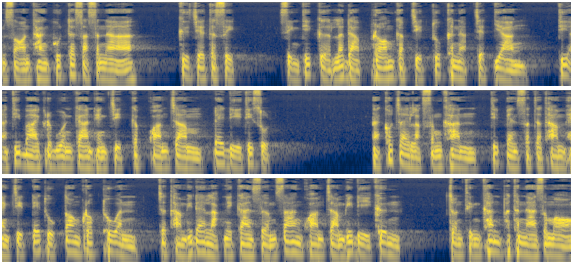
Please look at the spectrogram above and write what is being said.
ำสอนทางพุทธศาสนา คือเจตสิก สิ่งที่เกิดระดับพร้อมกับจิตทุกขณะเจ็ดอย่าง ที่อธิบายกระบวนการแห่งจิตกับความจำได้ดีที่สุดหากเข้าใจหลักสำคัญที่เป็นสัจธรรมแห่งจิตได้ถูกต้องครบถ้วน จะทำให้ได้หลักในการเสริมสร้างความจำให้ดีขึ้น จนถึงขั้นพัฒนาสมอง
